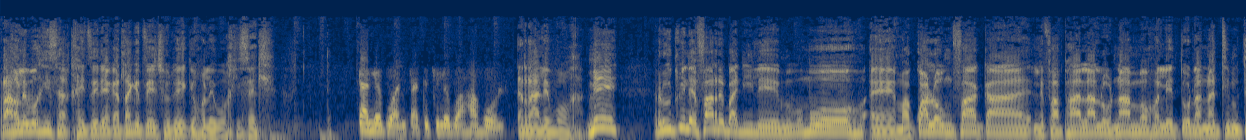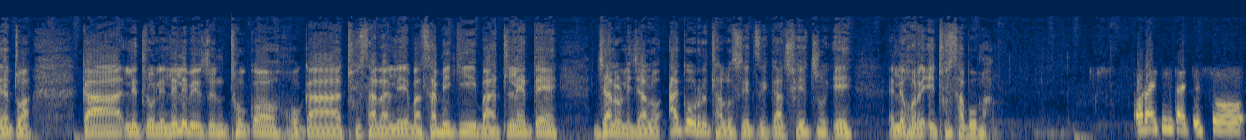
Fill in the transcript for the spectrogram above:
ra go lebogisa kgaitsedi ya ka tla ke tse tšhono e ke go lebogisetlhe Ke a leboha ntate ke leboha haholo. ra leboga mme re utlwile fa re badile mo eh, makwalong fa ka lefapha la lona mmogo le tona na tim tetwa ka letlole le le beetsweng thoko go ka thusana le batshameki baatlete jalo le jalo a ke o re tlhalosetse ka tshwetso e le gore e thusa bomang All right, Ntate. So,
